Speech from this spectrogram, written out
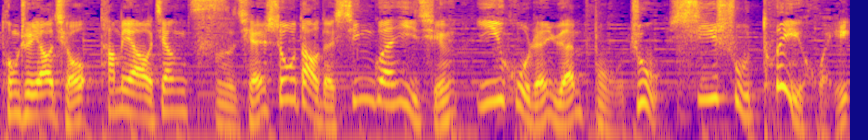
通知要求他们要将此前收到的新冠疫情医护人员补助悉数退回。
